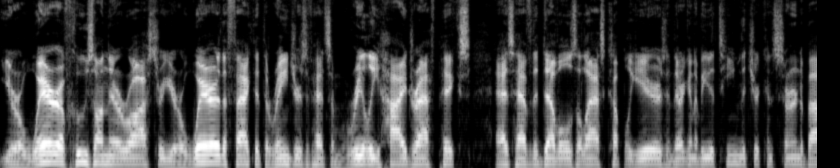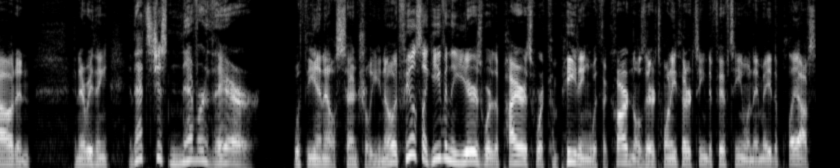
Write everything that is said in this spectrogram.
you're aware of who's on their roster. You're aware of the fact that the Rangers have had some really high draft picks, as have the Devils the last couple of years, and they're going to be the team that you're concerned about and and everything. And that's just never there with the NL Central. You know, it feels like even the years where the Pirates were competing with the Cardinals there, 2013 to 15, when they made the playoffs,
